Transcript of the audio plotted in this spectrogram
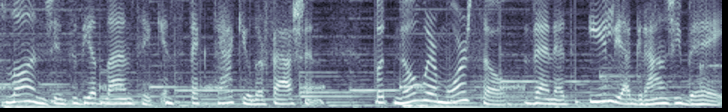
plunge into the Atlantic in spectacular fashion, but nowhere more so than at Ilha Grande Bay.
